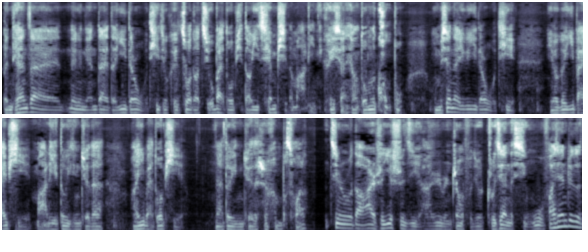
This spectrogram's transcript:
本田在那个年代的 1.5T 就可以做到九百多匹到一千匹的马力，你可以想象多么的恐怖。我们现在一个 1.5T 有个一百匹马力都已经觉得啊一百多匹，那都已经觉得是很不错了。进入到二十一世纪啊，日本政府就逐渐的醒悟，发现这个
